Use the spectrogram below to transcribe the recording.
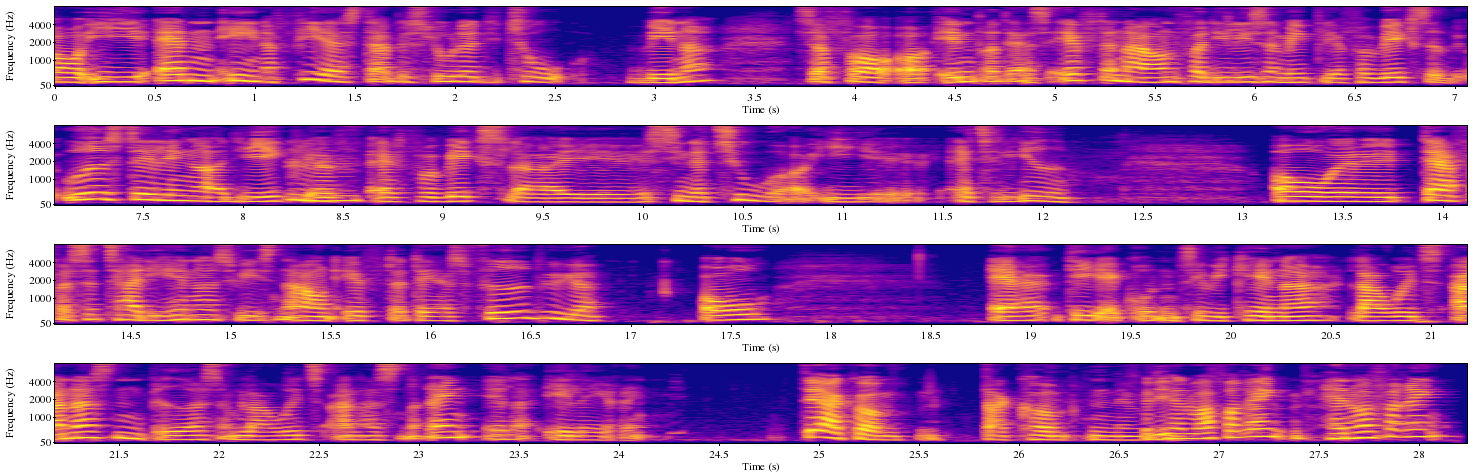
Og i 1881, der beslutter de to venner så for at ændre deres efternavn, for de ligesom ikke bliver forvekslet ved udstillinger, og de ikke mm. bliver at forveksler øh, signaturer i øh, atelieret. Og øh, derfor så tager de henholdsvis navn efter deres fødebyer, og er, det er grunden til, at vi kender Laurits Andersen bedre som Laurits Andersen Ring eller L.A. Ring. Der kom den. Der kom den nemlig. Fordi han var fra Ring. Han var fra Ring.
